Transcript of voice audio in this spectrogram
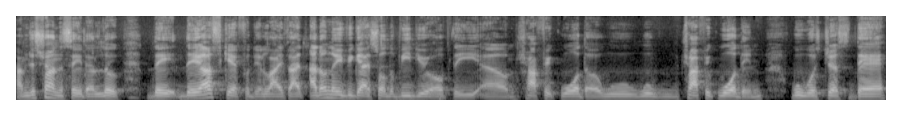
I'm just trying to say that look, they, they are scared for their lives. I, I don't know if you guys saw the video of the um, traffic warden, who, who, traffic warden, who was just there,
